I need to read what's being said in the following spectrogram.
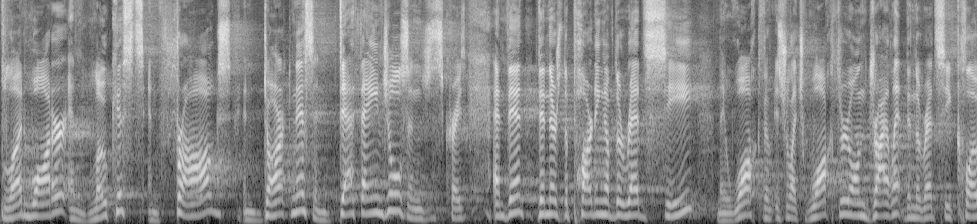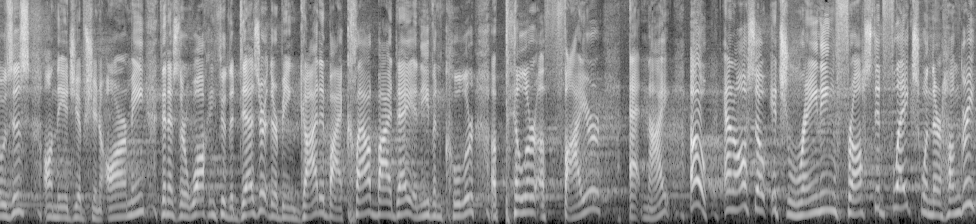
blood water and locusts and frogs and darkness and death angels and just crazy. And then, then there's the parting of the Red Sea. And they walk, the Israelites walk through on dry land. Then the Red Sea closes on the Egyptian army. Then, as they're walking through the desert, they're being guided by a cloud by day and even cooler, a pillar of fire at night. Oh, and also it's raining frosted flakes when they're hungry.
